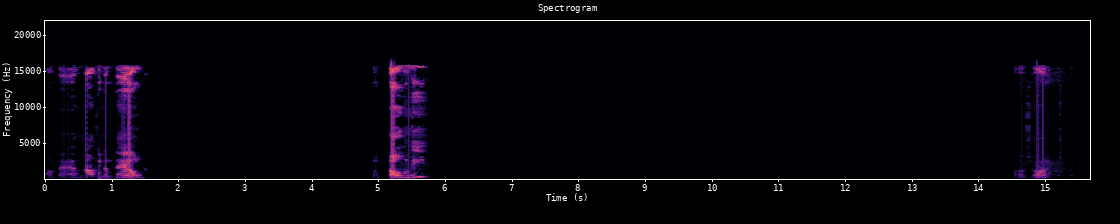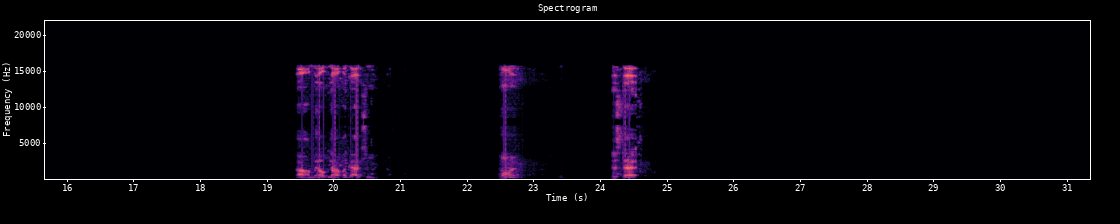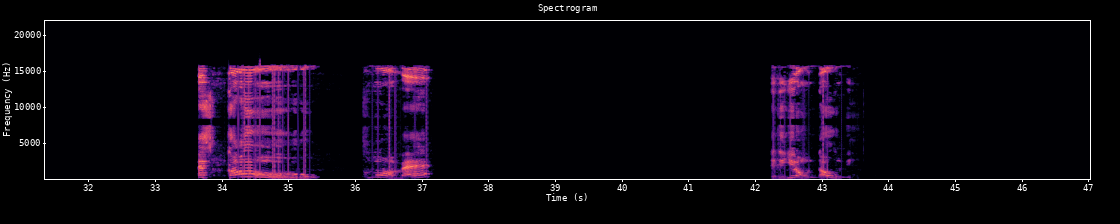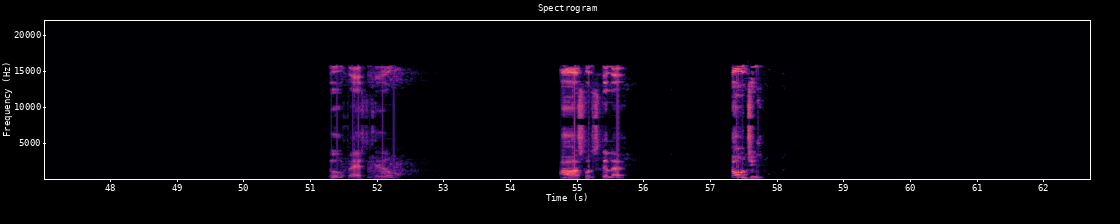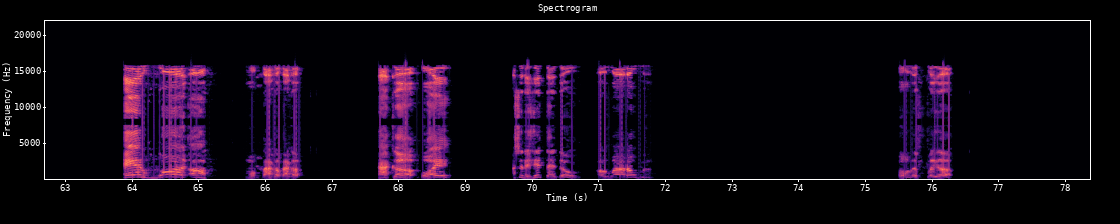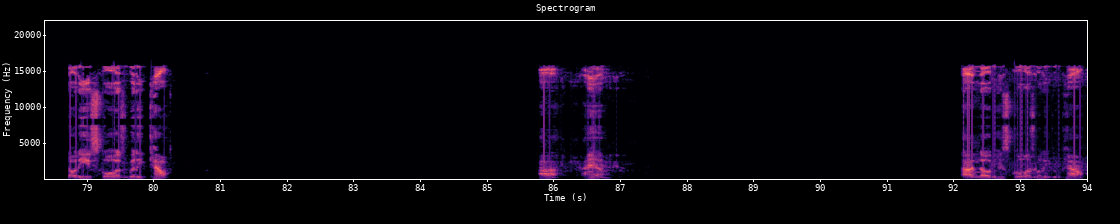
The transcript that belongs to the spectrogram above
on, man. I'm knocking them down. Know me? Hold. Oh, man. Help y'all if I got you. Come on. Just that. Let's go! Come on, man. Nigga, you don't know me. Dude, fast as hell. Oh, I was supposed to steal that. Told you. And one. Oh, come on. Back up, back up. Back up, boy. I should have hit that, though. I was wide open. Come on, let's play up. No, these scores really count. Ah, damn. I know these scores really do count.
